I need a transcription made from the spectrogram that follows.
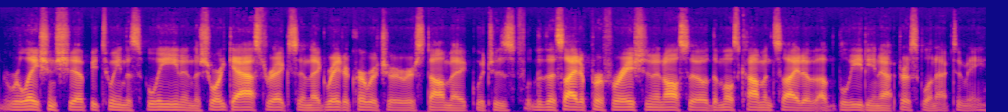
relationship between the spleen and the short gastrics and that greater curvature of stomach, which is the site of perforation and also the most common site of, of bleeding after a splenectomy.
